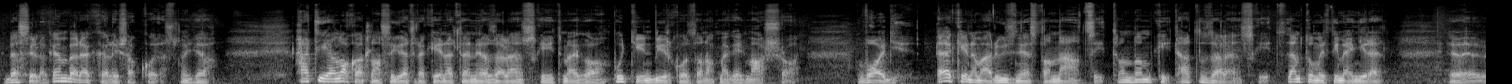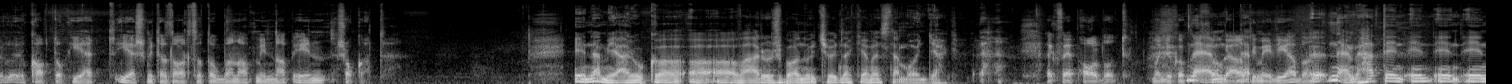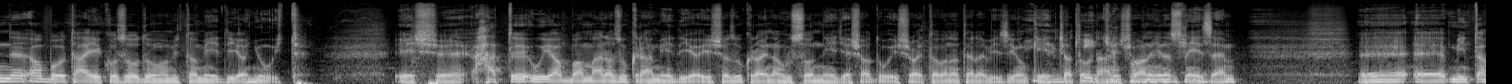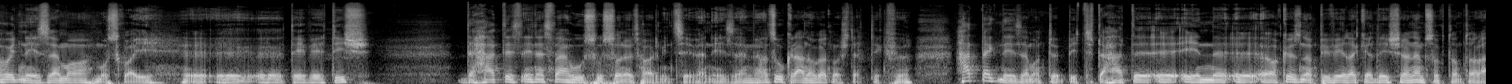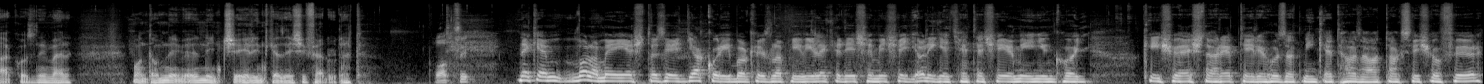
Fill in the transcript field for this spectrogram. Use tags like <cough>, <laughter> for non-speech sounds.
Beszélek emberekkel, és akkor azt mondja, hát ilyen lakatlan szigetre kéne tenni az Zelenszkit, meg a Putyin, birkozzanak meg egymással. Vagy el kéne már űzni ezt a nácit. Mondom, kit? Hát az Zelenszkit. Nem tudom, hogy ti mennyire kaptok ilyet, ilyesmit az arcotokban nap, mint nap, én sokat. Én nem járok a, a, a városban, úgyhogy nekem ezt nem mondják. <laughs> Legfeljebb hallod, mondjuk a szolgálati médiában? Nem, hát én, én, én, én abból tájékozódom, amit a média nyújt. És hát újabban már az ukrán média is, az Ukrajna 24-es adó is rajta van a televízión, két Igen, csatornán két is van, én azt nézem mint ahogy nézem a moszkvai tévét is. De hát én ezt már 20-25-30 éve nézem. Az ukránokat most tették föl. Hát megnézem a többit. Tehát én a köznapi vélekedéssel nem szoktam találkozni, mert mondom, nincs érintkezési felület. Laci? Nekem valamelyest azért gyakoribb a köznapi vélekedésem, és egy alig egy hetes élményünk, hogy Késő este a reptérről hozott minket haza a taxisofőr,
